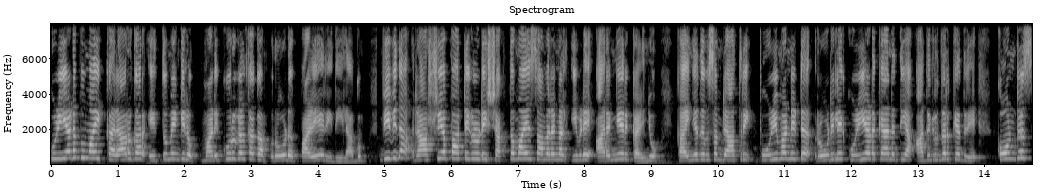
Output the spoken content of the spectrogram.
കുഴിയടപ്പുമായി കരാറുകാർ എത്തുമെങ്കിലും മണിക്കൂറുകൾക്കകം റോഡ് പഴയ രീതിയിലാകും. വിവിധ രാഷ്ട്രീയ പാർട്ടികളുടെ ശക്തമായ സമരങ്ങൾ ഇവിടെ അരങ്ങേറിക്കഴിഞ്ഞു കഴിഞ്ഞ ദിവസം രാത്രി പൂഴിമണ്ണിട്ട് റോഡിലെ കുഴിയടക്കാനെത്തിയ അധികൃതർക്കെതിരെ കോൺഗ്രസ്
